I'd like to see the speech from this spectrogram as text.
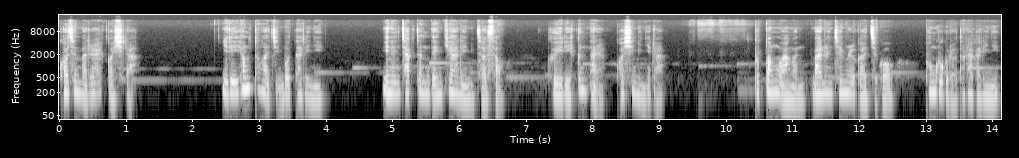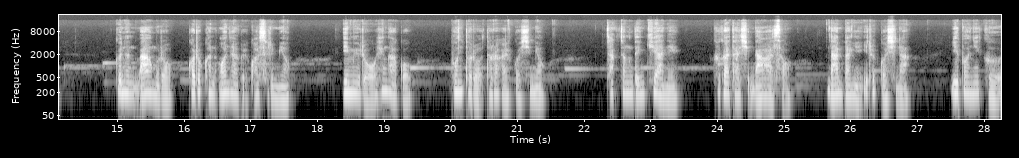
거짓말을 할 것이라. 일이 형통하지 못하리니 이는 작정된 기한에 미쳐서 그 일이 끝날 것임이니라. 북방 왕은 많은 재물 가지고 본국으로 돌아가리니 그는 마음으로 거룩한 언약을 거스르며 임의로 행하고 본토로 돌아갈 것이며 작정된 기한에 그가 다시 나와서 남방에 이를 것이나 이번이 그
